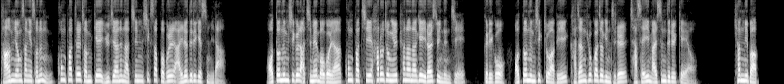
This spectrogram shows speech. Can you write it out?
다음 영상에서는 콩팥을 젊게 유지하는 아침 식사법을 알려드리겠습니다. 어떤 음식을 아침에 먹어야 콩팥이 하루 종일 편안하게 일할 수 있는지, 그리고 어떤 음식 조합이 가장 효과적인지를 자세히 말씀드릴게요. 현미밥,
